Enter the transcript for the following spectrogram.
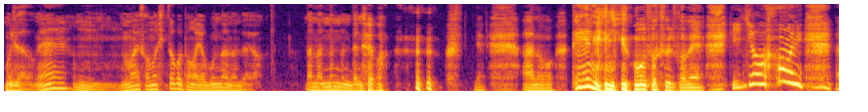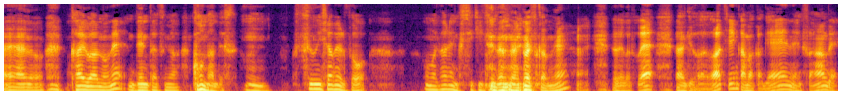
無理だろうね。うん。お前その一言が余分なんなんだよ。な、な、なんなんだよ。ね、あの、丁寧に言おうとするとね、非常に、あの、会話のね、伝達が困難です。うん。普通に喋ると、お前誰に口聞いてんだになりますからね。はい。ということで、Thank you for watching. Come back again next Sunday.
